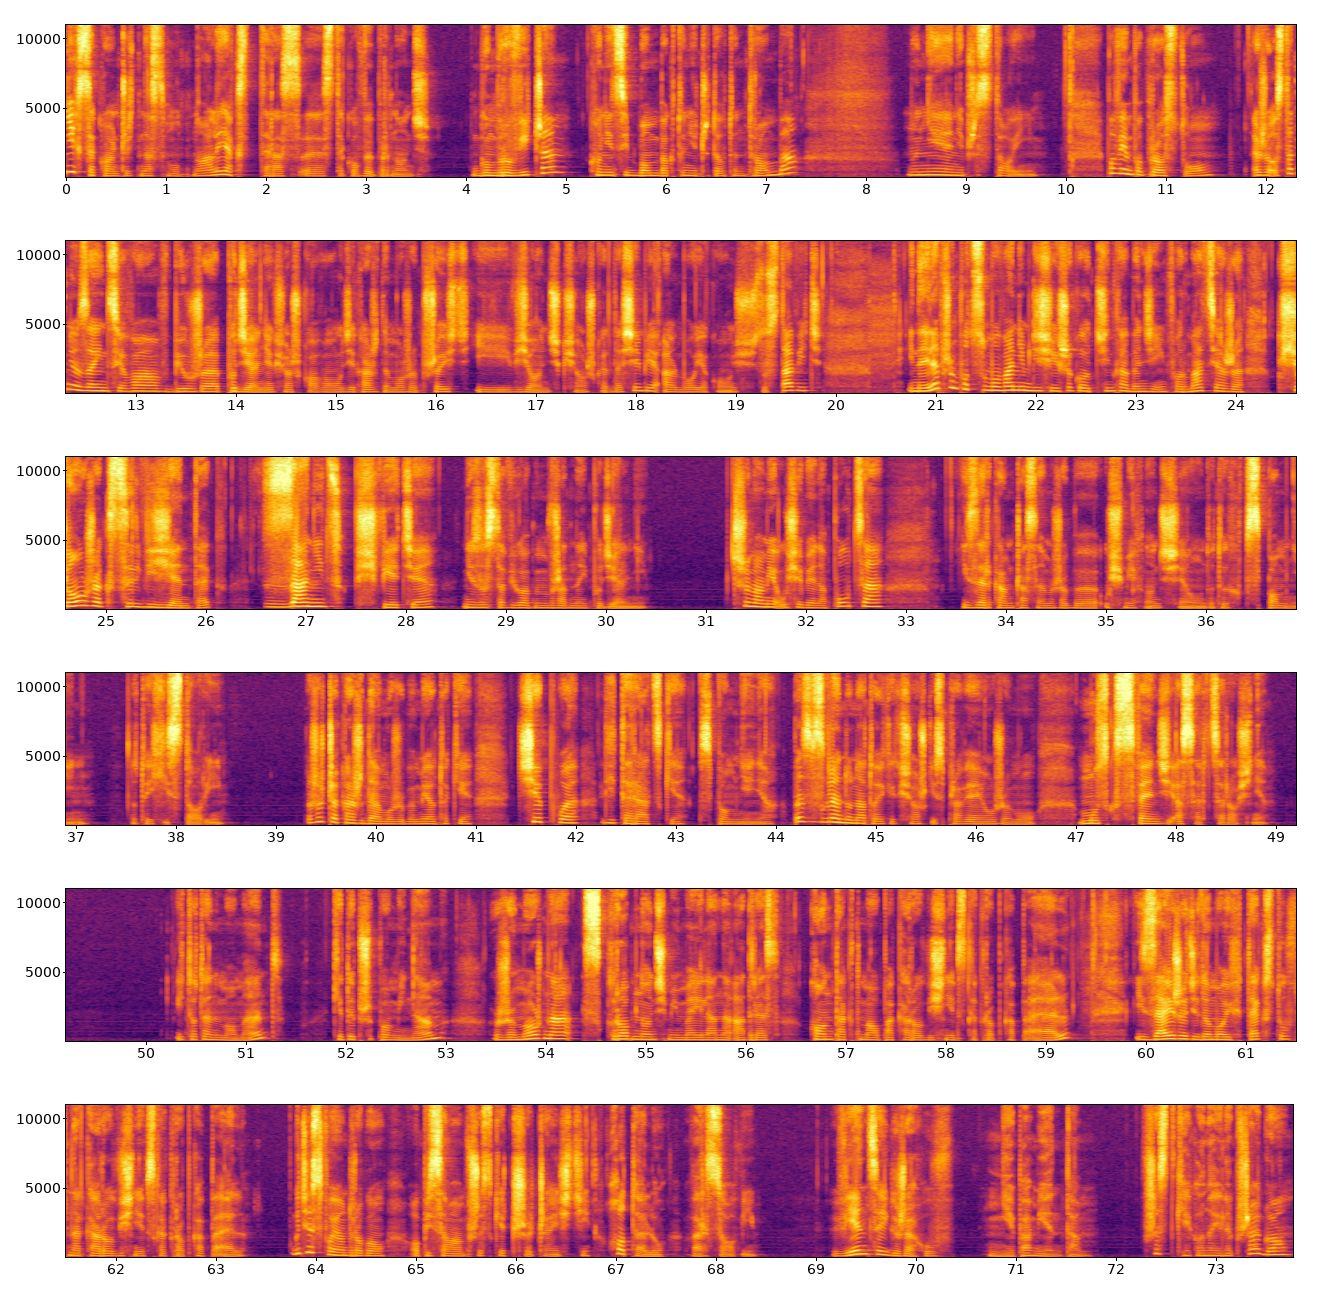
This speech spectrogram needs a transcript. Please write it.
Nie chcę kończyć na smutno, ale jak teraz y, z tego wybrnąć? Gombrowiczem? Koniec i bomba, kto nie czytał ten trąba? No nie, nie przystoi. Powiem po prostu, że ostatnio zainicjowałam w biurze podzielnię książkową, gdzie każdy może przyjść i wziąć książkę dla siebie albo jakąś zostawić. I najlepszym podsumowaniem dzisiejszego odcinka będzie informacja, że książek Sylwii Ziętek za nic w świecie nie zostawiłabym w żadnej podzielni. Trzymam je u siebie na półce i zerkam czasem, żeby uśmiechnąć się do tych wspomnień, do tej historii. Życzę każdemu, żeby miał takie ciepłe, literackie wspomnienia, bez względu na to, jakie książki sprawiają, że mu mózg swędzi, a serce rośnie. I to ten moment, kiedy przypominam, że można skrobnąć mi maila na adres kontaktmałpakarowiśniewska.pl i zajrzeć do moich tekstów na karowiśniewska.pl, gdzie swoją drogą opisałam wszystkie trzy części hotelu Warsowi. Więcej grzechów nie pamiętam. Wszystkiego najlepszego.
